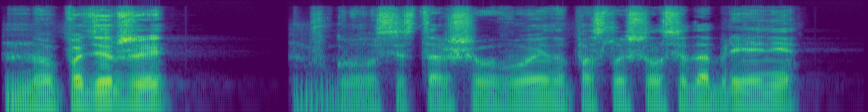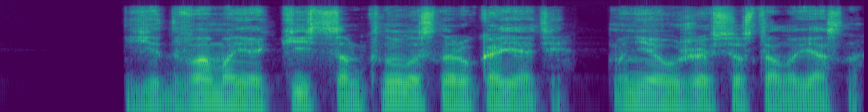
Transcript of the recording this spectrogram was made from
«Ну, подержи», в голосе старшего воина послышалось одобрение. Едва моя кисть сомкнулась на рукояти, мне уже все стало ясно.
